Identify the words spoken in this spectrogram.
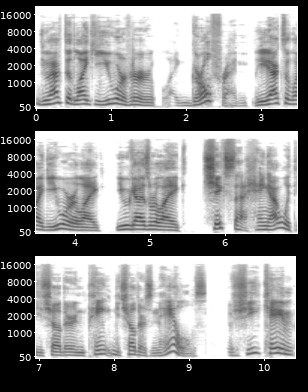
you acted like you were her like girlfriend. You acted like you were like, you guys were like chicks that hang out with each other and paint each other's nails. If she came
